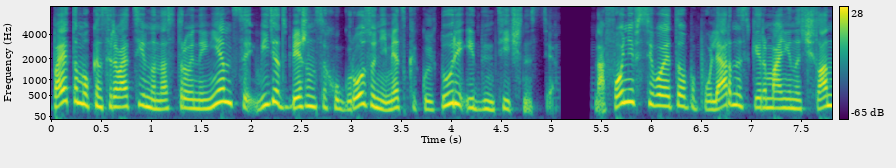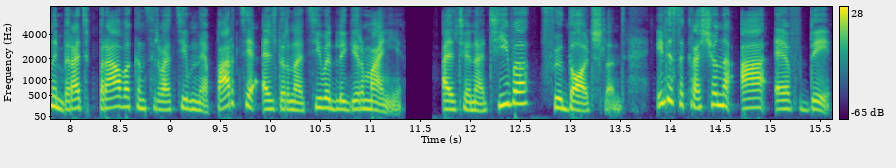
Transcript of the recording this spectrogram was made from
Поэтому консервативно настроенные немцы видят в беженцах угрозу немецкой культуре и идентичности. На фоне всего этого популярность в Германии начала набирать право консервативная партия «Альтернатива для Германии» Альтернатива für Deutschland или сокращенно АФД.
